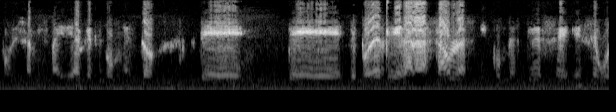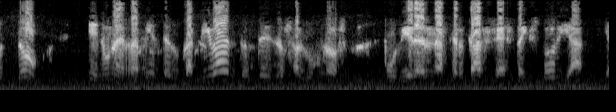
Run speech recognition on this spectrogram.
por esa misma idea que te comento de, de, poder llegar a las aulas y convertir ese webdoc en una herramienta educativa, donde los alumnos pudieran acercarse a esta historia y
